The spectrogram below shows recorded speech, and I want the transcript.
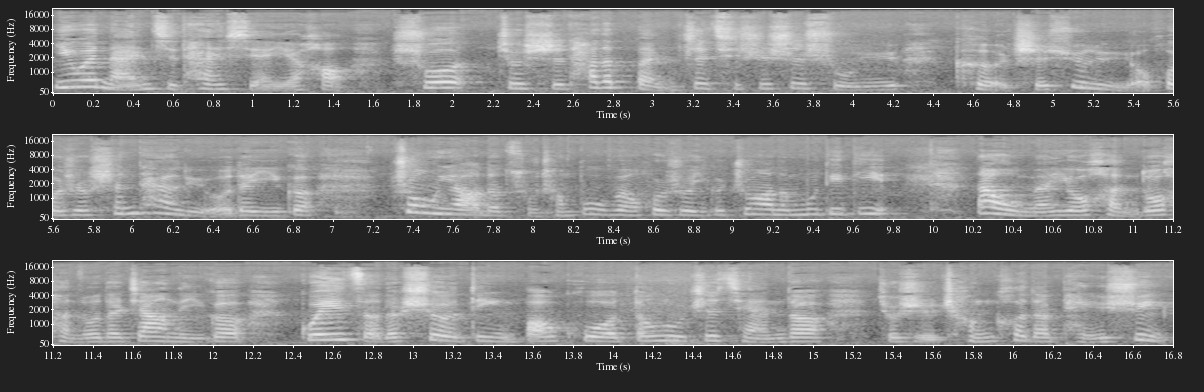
因为南极探险也好，说就是它的本质其实是属于可持续旅游或者说生态旅游的一个重要的组成部分。或者说一个重要的目的地，那我们有很多很多的这样的一个规则的设定，包括登录之前的就是乘客的培训，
